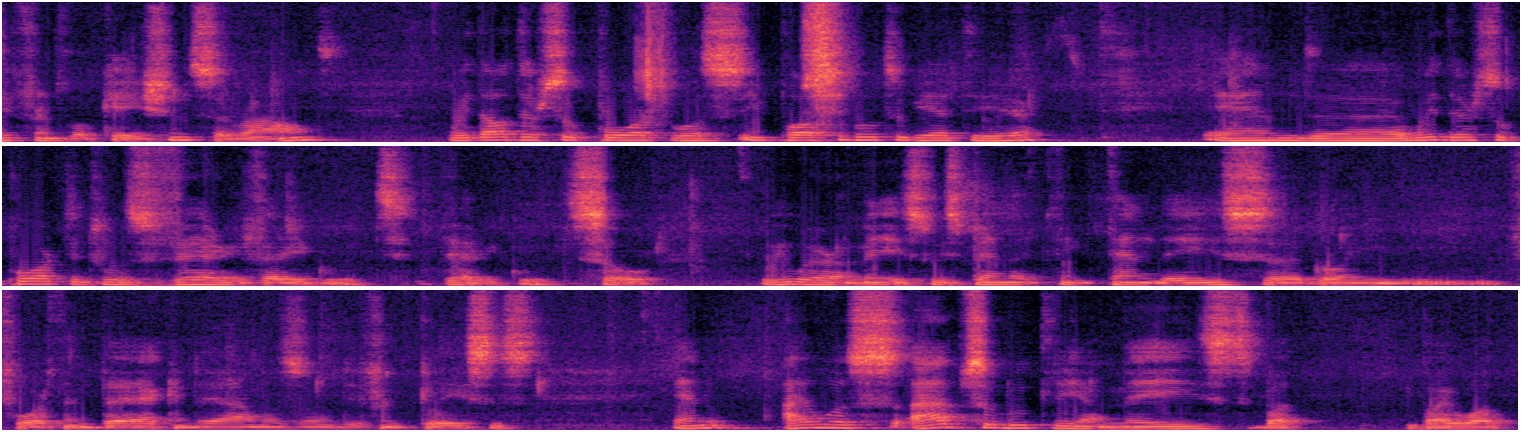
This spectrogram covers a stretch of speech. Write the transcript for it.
different locations around. Without their support, was impossible to get there. And uh, with their support, it was very, very good, very good. So we were amazed. We spent, I think, 10 days uh, going forth and back in the Amazon, different places. And I was absolutely amazed but by what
